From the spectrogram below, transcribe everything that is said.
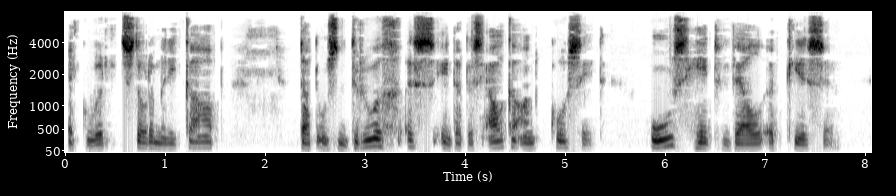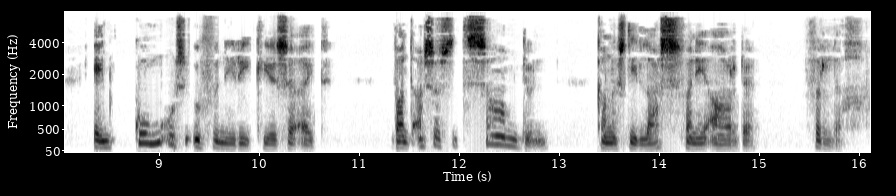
ek hoor storm in die Kaap dat ons droog is en dat ons elke aand kos het. Ons het wel 'n keuse. En kom ons oefen hierdie keuse uit. Want as ons dit saam doen, kan ons die las van die aarde verlig.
